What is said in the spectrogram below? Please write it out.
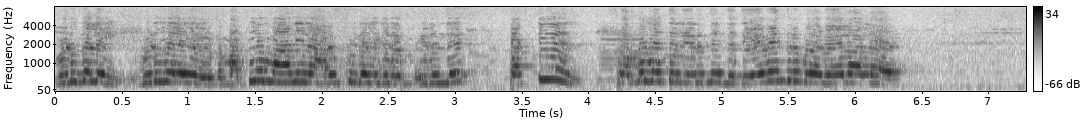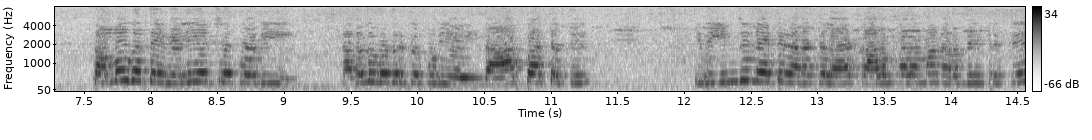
விடுதலை விடுதலையை இந்த மத்திய மாநில அரசுகளிடம் இருந்து பட்டியல் சமூகத்தில் இருந்து இந்த தேவேந்திர குல வேளாளர் சமூகத்தை வெளியேற்ற கோரி நடந்து கொண்டிருக்கக்கூடிய இந்த ஆர்ப்பாட்டத்தில் இது இன்று நேற்று நடக்கல காலம் காலமா நடந்துட்டு இருக்கு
